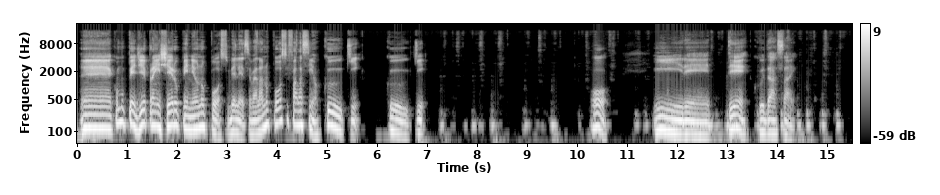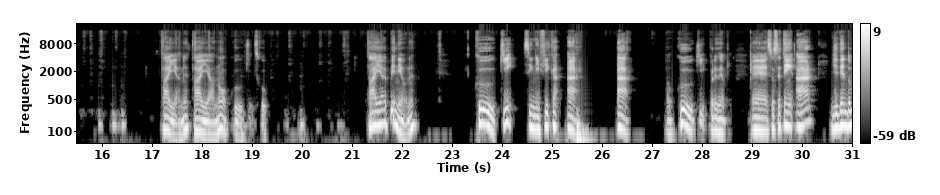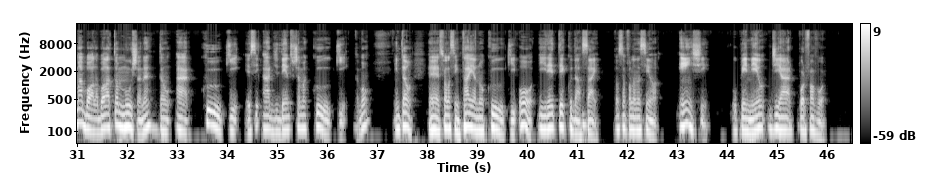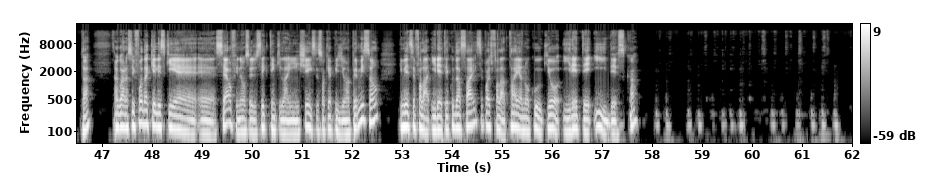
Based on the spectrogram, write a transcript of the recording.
É, como pedir para encher o pneu no posto? Beleza, você vai lá no posto e fala assim, ó, cookie, cookie. O irete kudasai. Taia, né? Taia no cookie, desculpa. Taia é pneu, né? Cookie significa ar. Ar. Então, cookie, por exemplo, é, se você tem ar de dentro de uma bola, a bola tá murcha, né? Então, ar. kuki. Esse ar de dentro chama kuki, tá bom? Então, é, você fala assim, taia no kuki o irete kudasai. Então, você está falando assim, ó, enche o pneu de ar, por favor, tá? Agora, se for daqueles que é, é selfie, né? ou seja, você que tem que ir lá e encher e você só quer pedir uma permissão, em vez de você falar irete kudasai, você pode falar taia no kuki o irete ii desu ka?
